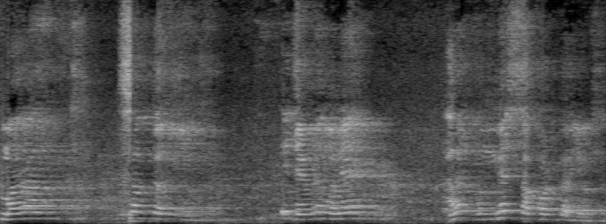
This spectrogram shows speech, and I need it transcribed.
મારા સહકર્મીઓ કે જેમણે મને હર હંમેશ સપોર્ટ કર્યો છે.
